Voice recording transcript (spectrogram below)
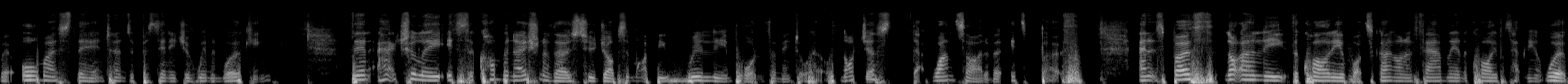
we're almost there in terms of percentage of women working, then actually it's the combination of those two jobs that might be really important for mental health, not just that one side of it, it's both. And it's both not only the quality of what's going on in family and the quality of what's happening at work,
